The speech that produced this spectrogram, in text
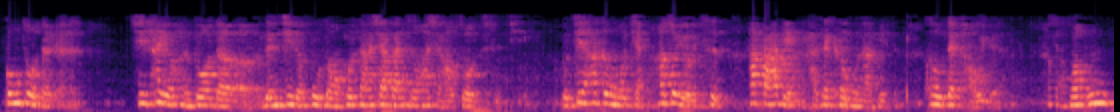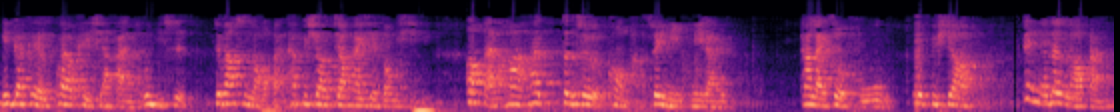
工作的人。其实他有很多的人际的互动，或者他下班之后他想要做的事情。我记得他跟我讲，他说有一次他八点还在客户那边，客户在桃园，他想说嗯应该可以快要可以下班了。问题是对方是老板，他必须要教他一些东西。老板的话，他这个时候有空嘛，所以你你来他来做服务，就必须要配合这个老板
